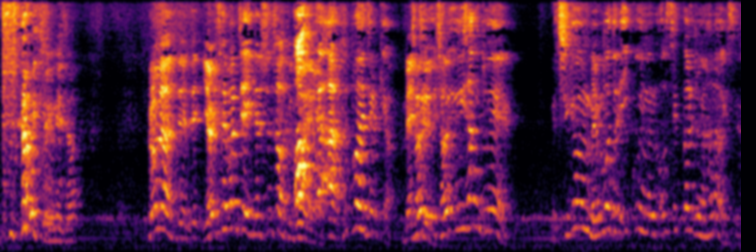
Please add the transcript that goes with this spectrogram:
조용해져. 그러면 이제 13번째 있는 순서가 어! 그거예요. 야, 아, 스포 해드릴게요 멘트. 저희, 저희 의상 중에 지금 멤버들이 입고 있는 옷 색깔 중에 하나가 있어요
